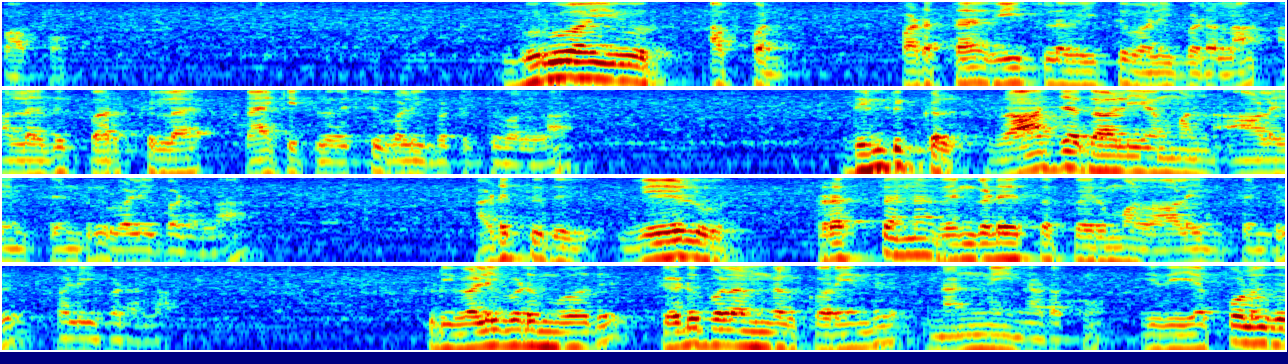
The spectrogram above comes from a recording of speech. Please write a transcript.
பார்ப்போம். குருவாயூர் அப்பன் படத்தை வீட்டில் வைத்து வழிபடலாம் அல்லது பர்ஸில் பேக்கெட்டில் வச்சு வழிபட்டுட்டு வரலாம். திண்டுக்கல் ராஜகாளி அம்மன் ஆலயம் சென்று வழிபடலாம். அடுத்தது வேலூர் பிரசன்ன வெங்கடேச பெருமாள் ஆலயம் சென்று வழிபடலாம். இப்படி வழிபடும்போது கெடுபலன்கள் குறைந்து நன்மை நடக்கும். இது எப்பொழுது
